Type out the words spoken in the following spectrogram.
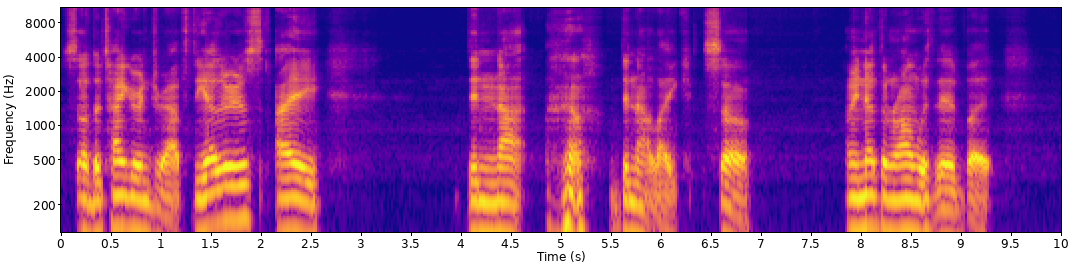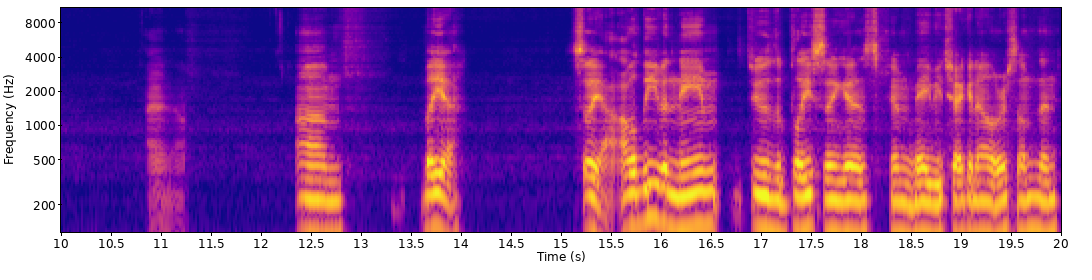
So the tiger and giraffe. The others I did not did not like. So I mean nothing wrong with it, but I don't know. Um but yeah. So yeah, I'll leave a name to the place you guys can maybe check it out or something.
